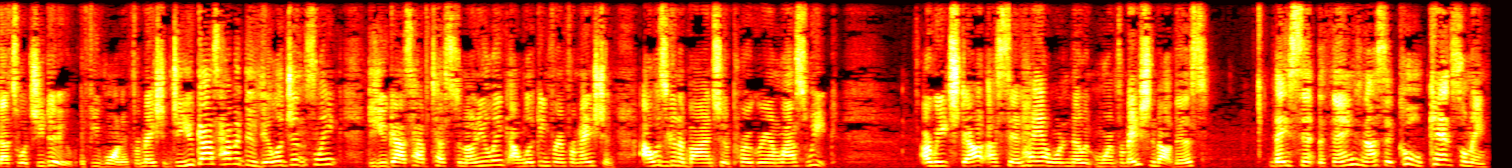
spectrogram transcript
That's what you do if you want information. Do you guys have a due diligence link? Do you guys have testimonial link? I'm looking for information. I was going to buy into a program last week. I reached out. I said, Hey, I want to know more information about this. They sent the things and I said, cool, cancel me.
